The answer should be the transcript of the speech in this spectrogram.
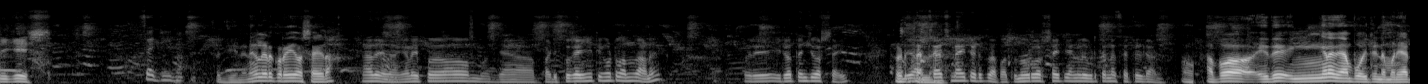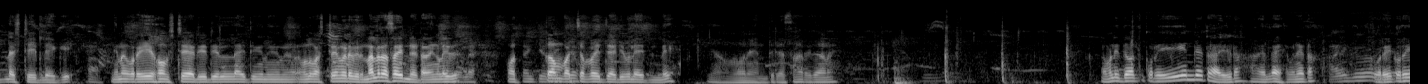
നികേഷ്. സജീന. സജീന. നിങ്ങളിവിടെ കുറേ വർഷമായിടാ അതെ ഞങ്ങളിപ്പോൾ പഠിപ്പ് കഴിഞ്ഞിട്ട് ഇങ്ങോട്ട് വന്നതാണ്. ഒരു ഇരുപത്തഞ്ച് വർഷമായി അപ്പോൾ ഇത് ഇങ്ങനെ ഞാൻ പോയിട്ടുണ്ട് മണിയാട്ടിന്റെ എസ്റ്റേറ്റിലേക്ക് ഇങ്ങനെ കുറേ ഹോം സ്റ്റേ അടിപൊളിയായിട്ട് ഇങ്ങനെ നമ്മൾ ഫസ്റ്റ് ടൈം ഇവിടെ വരും. നല്ല രസമായിട്ടുണ്ട് കേട്ടോ. ഇത് മൊത്തം പച്ചപ്പായിട്ട് അടിപൊളിയായിട്ടുണ്ട്. ഞാൻ മോനെ എന്ത് രസമാണ് ഇതാണ് നമ്മൾ ഇതുപോലത്തെ കുറേ ഉണ്ട് കേട്ടോ. അല്ലേ? അവനേട്ടാ കുറേ കുറേ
